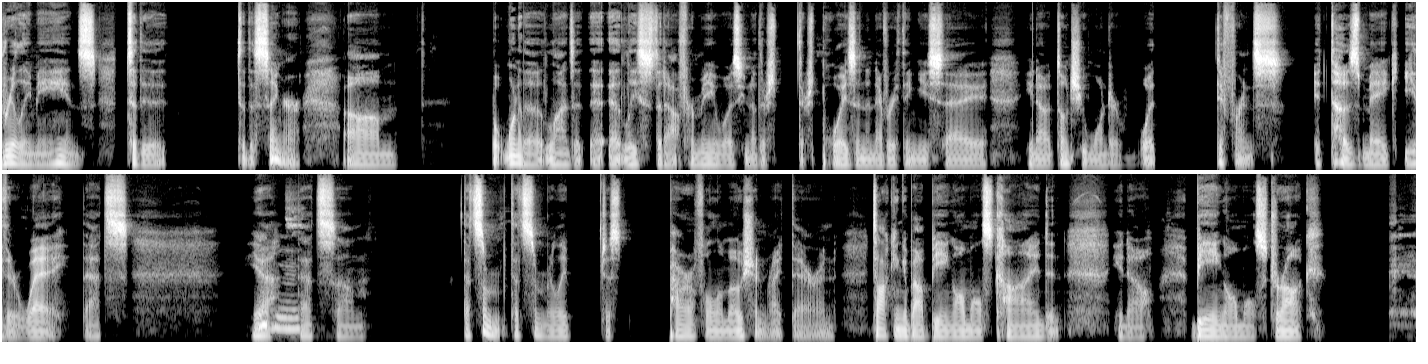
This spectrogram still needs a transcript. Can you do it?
really means to the, to the singer. Um, but one of the lines that at least stood out for me was, you know, there's there's poison in everything you say. You know, don't you wonder what difference it does make either way? That's yeah, mm-hmm. that's um that's some that's some really just powerful emotion right there and talking about being almost kind and you know being almost drunk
